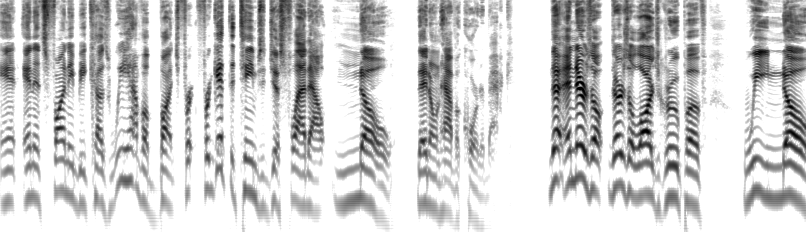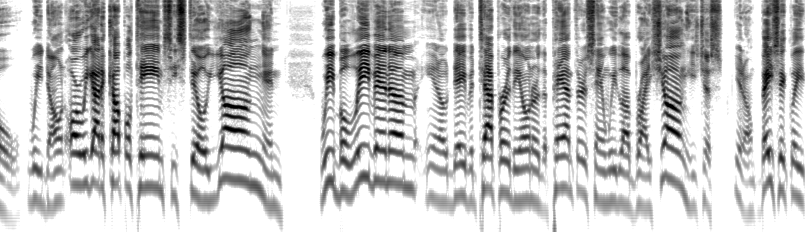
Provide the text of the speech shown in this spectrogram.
and and it's funny because we have a bunch. For, forget the teams that just flat out know they don't have a quarterback, and there's a there's a large group of we know we don't, or we got a couple teams. He's still young, and we believe in him. You know, David Tepper, the owner of the Panthers, saying we love Bryce Young. He's just you know basically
